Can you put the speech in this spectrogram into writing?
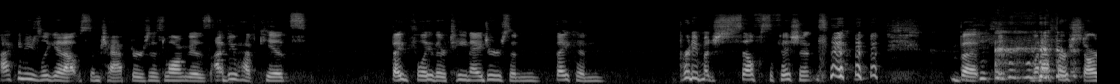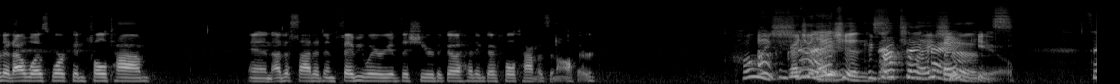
I can usually get out some chapters as long as I do have kids. Thankfully, they're teenagers and they can pretty much self sufficient. but when I first started, I was working full time, and I decided in February of this year to go ahead and go full time as an author. Holy Oh, shit. congratulations. Congratulations! Thank you. So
